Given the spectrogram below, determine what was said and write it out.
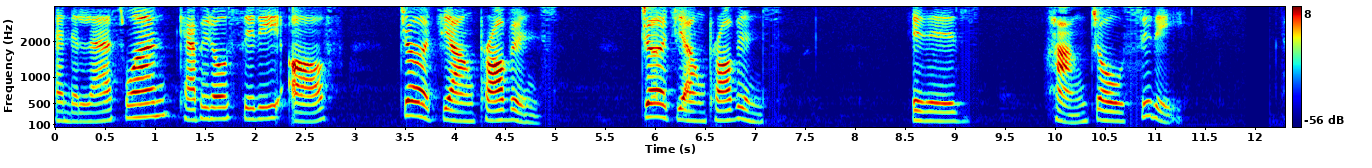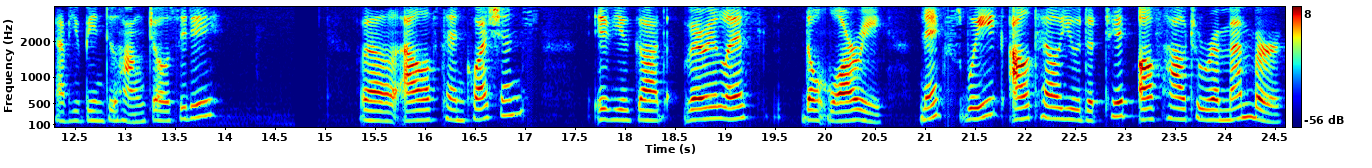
And the last one, capital city of Zhejiang province. Zhejiang province. It is Hangzhou city. Have you been to Hangzhou city? Well, out of 10 questions, if you got very less don't worry. Next week, I'll tell you the tip of how to remember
